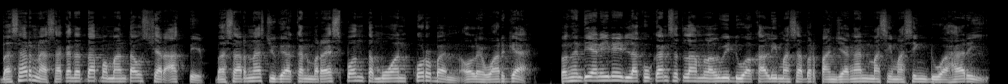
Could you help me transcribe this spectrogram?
Basarnas akan tetap memantau secara aktif. Basarnas juga akan merespon temuan korban oleh warga. Penghentian ini dilakukan setelah melalui dua kali masa perpanjangan masing-masing dua hari.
